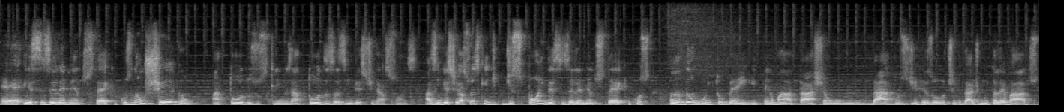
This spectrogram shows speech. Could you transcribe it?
é, esses elementos técnicos não chegam a todos os crimes, a todas as investigações. As investigações que dispõem desses elementos técnicos andam muito bem e têm uma taxa, um, dados de resolutividade muito elevados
